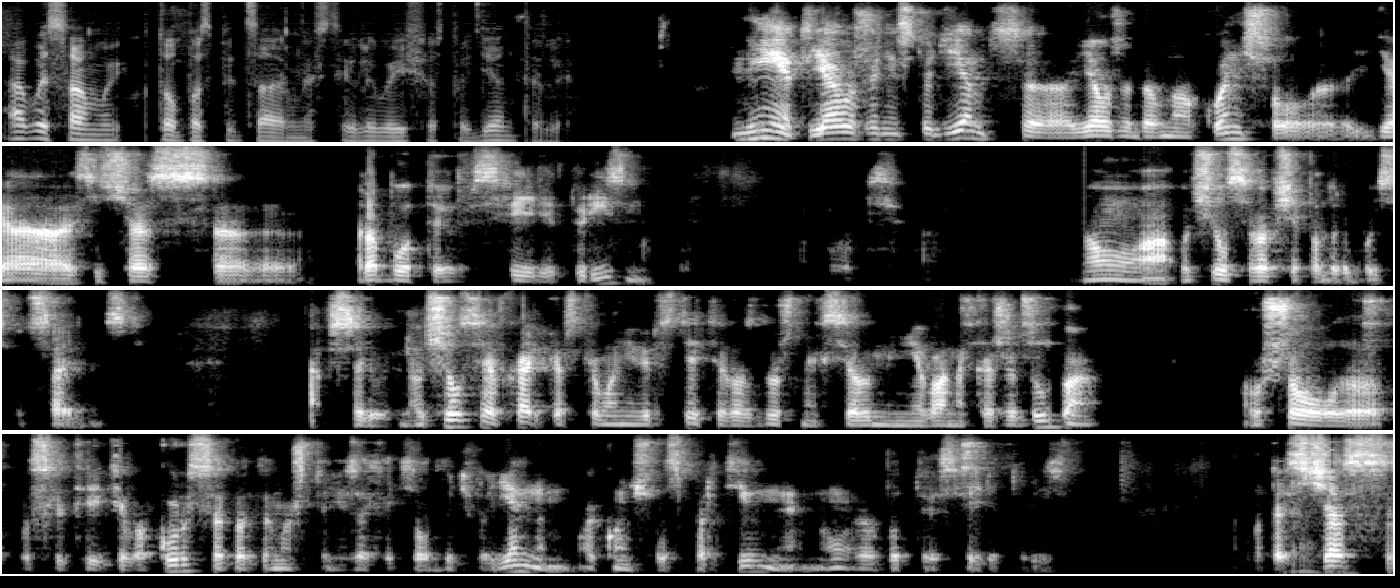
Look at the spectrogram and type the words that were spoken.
А вы сам кто по специальности? Или вы еще студент? Или... Нет, я уже не студент, э, я уже давно окончил, я сейчас э, работаю в сфере туризма, вот, но учился вообще по другой специальности, абсолютно. Учился я в Харьковском университете воздушных сил имени Ивана Кожедуба, ушел э, после третьего курса, потому что не захотел быть военным, окончил спортивное, но работаю в сфере туризма. Вот, а сейчас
